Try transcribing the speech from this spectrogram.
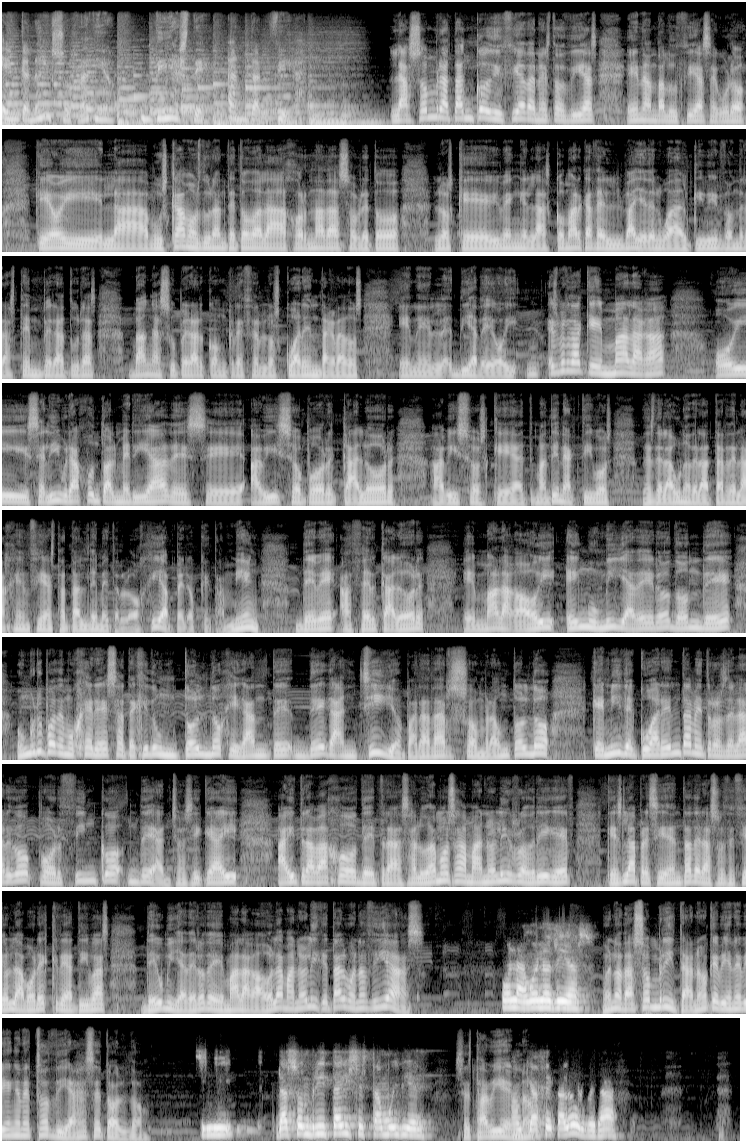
En Canal Sur Radio, Días de Andalucía. La sombra tan codiciada en estos días en Andalucía, seguro que hoy la buscamos durante toda la jornada, sobre todo los que viven en las comarcas del Valle del Guadalquivir, donde las temperaturas van a superar con crecer los 40 grados en el día de hoy. Es verdad que en Málaga Hoy se libra junto a Almería de ese aviso por calor, avisos que mantiene activos desde la una de la tarde la Agencia Estatal de Meteorología, pero que también debe hacer calor en Málaga. Hoy en Humilladero, donde un grupo de mujeres ha tejido un toldo gigante de ganchillo para dar sombra, un toldo que mide 40 metros de largo por 5 de ancho, así que ahí hay trabajo detrás. Saludamos a Manoli Rodríguez, que es la presidenta de la Asociación Labores Creativas de Humilladero de Málaga. Hola Manoli, ¿qué tal? Buenos días. Hola, buenos días. Bueno, da sombrita, ¿no? Que viene bien en estos días ese toldo. Sí, da sombrita y se está muy bien. Se está bien, Aunque hace calor, ¿verdad?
